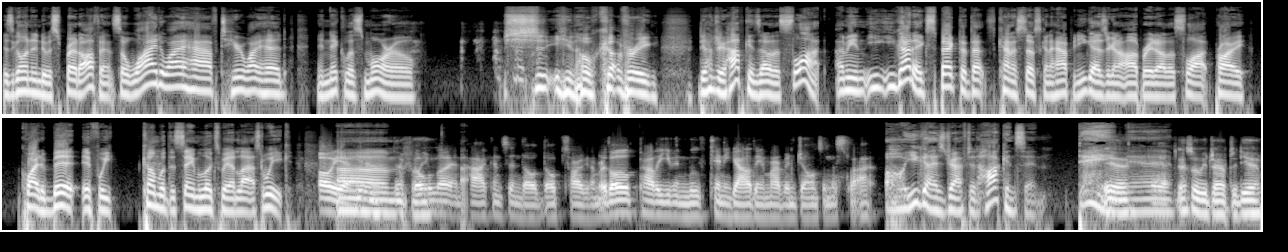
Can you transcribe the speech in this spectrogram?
is going into a spread offense. So why do I have Tahir Whitehead and Nicholas Morrow, you know, covering DeAndre Hopkins out of the slot? I mean, you, you got to expect that that kind of stuff's going to happen. You guys are going to operate out of the slot probably quite a bit if we come with the same looks we had last week. Oh yeah, Um, yeah. definitely. Dola and Hockenson, they'll they'll target him, or they'll probably even move Kenny Golladay and Marvin Jones in the slot. Oh, you guys drafted Hockenson. Dang, Yeah. man. That's what we drafted, yeah.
